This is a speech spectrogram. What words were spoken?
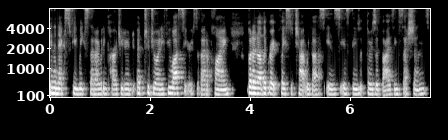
in the next few weeks that I would encourage you to, uh, to join if you are serious about applying. But another great place to chat with us is, is these, those advising sessions.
